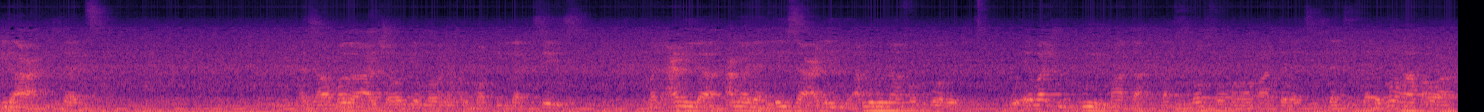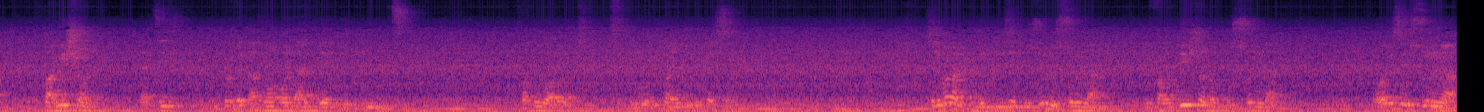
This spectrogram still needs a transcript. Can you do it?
Bid'ah is that, as our mother Aisha Allah says, Man amila amalan laysa alayhi amruna fahuwa rajul. Whoever should do a matter that is not from our matter, that is that, is, that does not have our permission, that is the prophet has not ordered them to do it. Fahuwa rajul. He will find the person. so Imam al-Tirmidhi says Usul Sunnah the foundation of the Sunnah what is Sunnah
